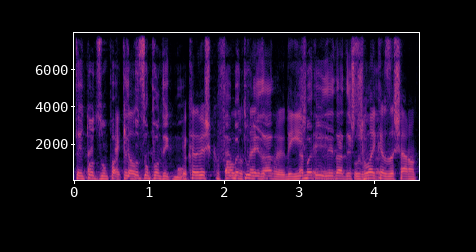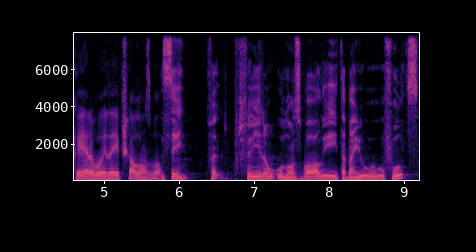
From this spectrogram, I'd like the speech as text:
tem todos um, tem Aqueles- todos um ponto em comum. Eu cada vez que falo a do maturidade, Tatum, eu digo a isto, maturidade é, deste Os jogador. Lakers acharam que era boa ideia buscar o Lonzo Ball. Sim, fe- preferiram o Lonzo Ball e também o, o Fultz,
